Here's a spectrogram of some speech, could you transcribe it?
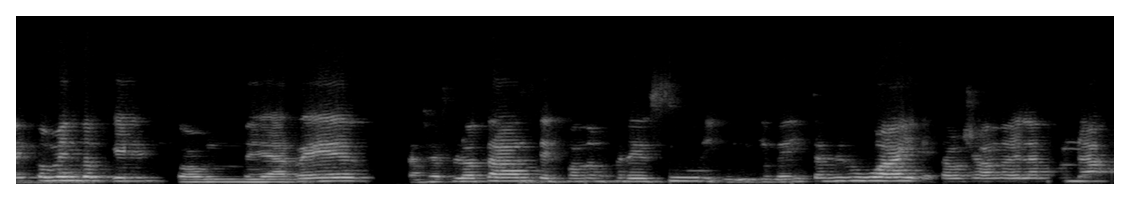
les comento que con la red Taller Flotante, el Fondo Sur y Wikipedistas de Uruguay, estamos llevando adelante una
